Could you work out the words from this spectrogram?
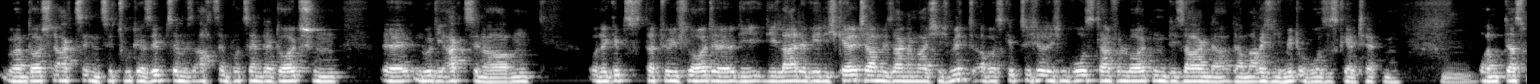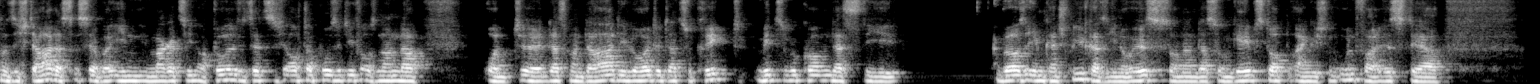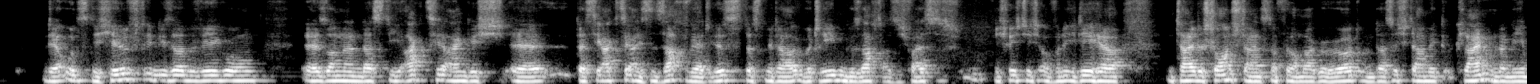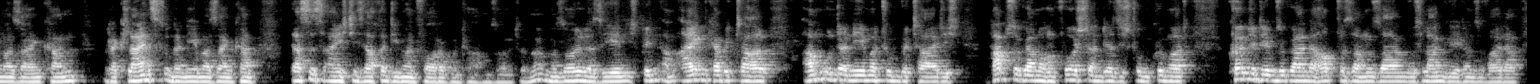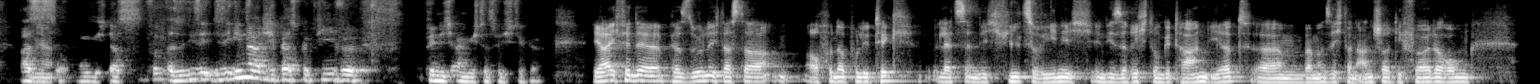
beim Deutschen Aktieninstitut ja 17 bis 18 Prozent der Deutschen äh, nur die Aktien haben. Und da gibt es natürlich Leute, die, die leider wenig Geld haben, die sagen, da mache ich nicht mit. Aber es gibt sicherlich einen Großteil von Leuten, die sagen, da, da mache ich nicht mit, obwohl sie das Geld hätten. Mhm. Und dass man sich da, das ist ja bei Ihnen im Magazin auch toll, Sie setzt sich auch da positiv auseinander. Und äh, dass man da die Leute dazu kriegt, mitzubekommen, dass die Börse eben kein Spielcasino ist, sondern dass so ein GameStop eigentlich ein Unfall ist, der, der uns nicht hilft in dieser Bewegung äh, sondern dass die Aktie eigentlich, äh, dass die Aktie eigentlich ein Sachwert ist, dass mir da übertrieben gesagt, also ich weiß nicht richtig, aber von der Idee her ein Teil des Schornsteins einer Firma gehört und dass ich damit Kleinunternehmer sein kann oder Kleinstunternehmer sein kann, das ist eigentlich die Sache, die man im Vordergrund haben sollte. Ne? Man soll da sehen, ich bin am Eigenkapital, am Unternehmertum beteiligt, habe sogar noch einen Vorstand, der sich darum kümmert, könnte dem sogar in der Hauptversammlung sagen, wo es lang geht und so weiter. Also, ja. ist eigentlich das, also diese, diese inhaltliche Perspektive finde ich eigentlich das Wichtige. Ja, ich finde persönlich, dass da auch von der Politik letztendlich viel zu wenig in diese Richtung getan wird. Ähm, wenn man sich dann anschaut, die Förderung.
